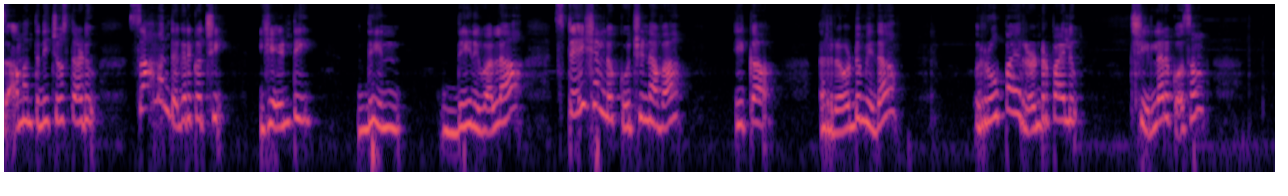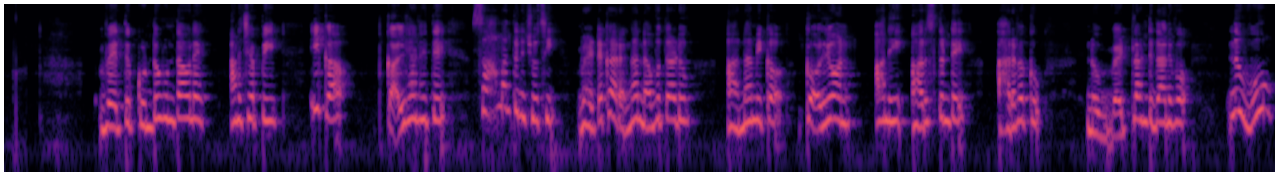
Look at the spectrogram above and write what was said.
సామంత్ని చూస్తాడు. సామంత్ దగ్గరికి వచ్చి ఏంటి? దీన్ దీనివల్ల స్టేషన్లో కూర్చున్నావా? ఇక రోడ్డు మీద రూపాయి రెండు రూపాయలు చిల్లర కోసం వెతుక్కుంటూ ఉంటావులే అని చెప్పి ఇక కళ్యాణ్ అయితే సామంతిని చూసి వెటకారంగా నవ్వుతాడు. అనామిక కళ్యాణ్ అని అరుస్తుంటే అరవకు నువ్వెట్లాంటి దానివో నువ్వు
